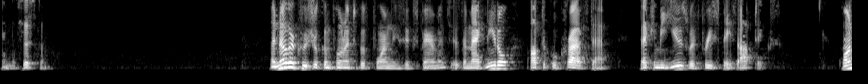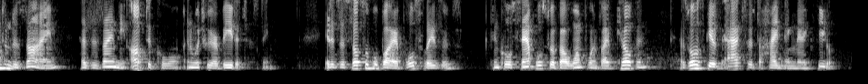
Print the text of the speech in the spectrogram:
in the system. Another crucial component to perform these experiments is the magneto-OptiCool cryostat that can be used with free space optics. Quantum Design has designed the optical in which we are beta testing. It is accessible by pulse lasers, can cool samples to about 1.5 Kelvin, as well as give access to high magnetic fields.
